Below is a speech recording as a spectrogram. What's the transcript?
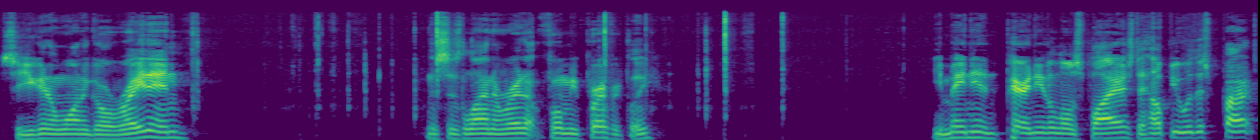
So you're going to want to go right in. This is lining right up for me perfectly. You may need a pair of needle nose pliers to help you with this part.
